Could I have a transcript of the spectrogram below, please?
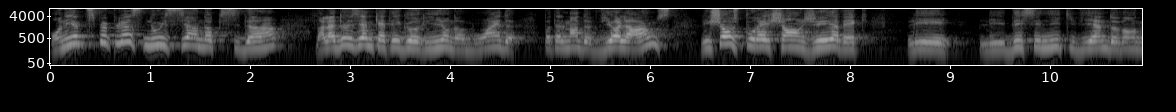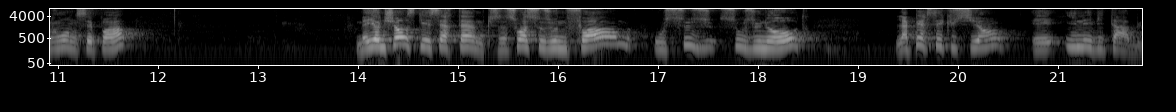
On est un petit peu plus, nous ici en Occident, dans la deuxième catégorie, on a moins de, pas tellement de violence. Les choses pourraient changer avec les, les décennies qui viennent devant nous, on ne sait pas. Mais il y a une chose qui est certaine, que ce soit sous une forme ou sous, une autre, la persécution est inévitable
